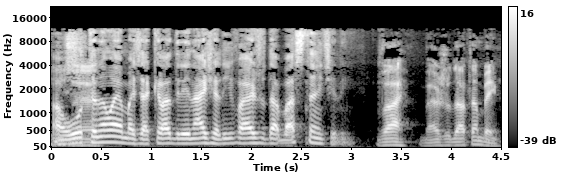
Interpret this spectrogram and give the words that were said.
A Isso, outra é. não é, mas aquela drenagem ali vai ajudar bastante ali. Vai, vai ajudar também.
